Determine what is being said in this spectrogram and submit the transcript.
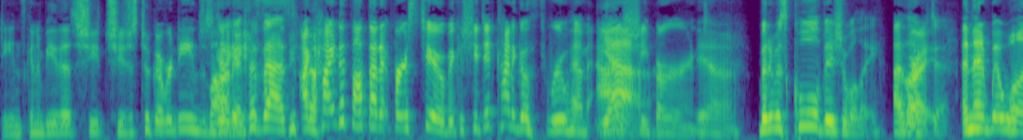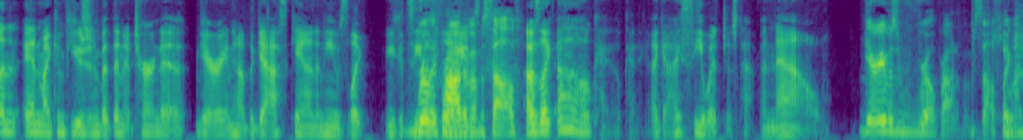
Dean's gonna be this. She she just took over Dean's She's gonna body. get possessed. I kind of thought that at first too, because she did kind of go through him as Yeah. she burned. yeah, But it was cool visually. I liked right. it. And then well, and, and my confusion, but then it turned to Gary and had the gas can, and he was like, you could see really proud of himself. I was like, oh, okay, okay, I, I see what just happened now. Gary was real proud of himself, He like was.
